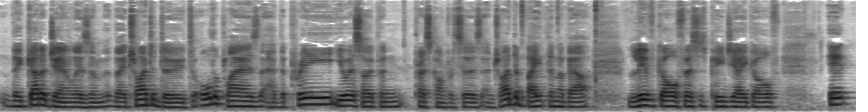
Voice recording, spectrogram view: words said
the gutter journalism that they tried to do to all the players that had the pre US Open press conferences and tried to bait them about LIV golf versus PGA golf. It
